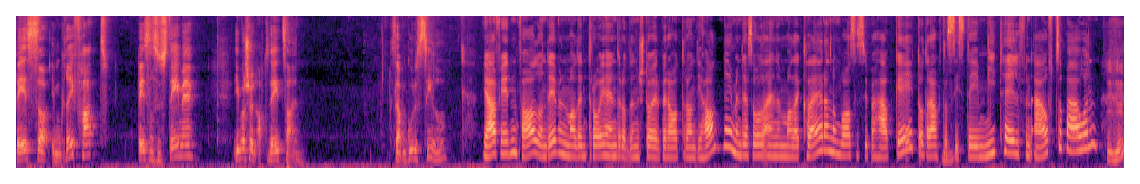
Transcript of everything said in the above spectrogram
besser im Griff hat, bessere Systeme, immer schön up to date sein. Das ist, glaube ein gutes Ziel, oder? Ja, auf jeden Fall. Und eben mal den Treuhänder oder den Steuerberater an die Hand nehmen. Der soll einem mal erklären, um was es überhaupt geht oder auch das mhm. System mithelfen aufzubauen. Mhm.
